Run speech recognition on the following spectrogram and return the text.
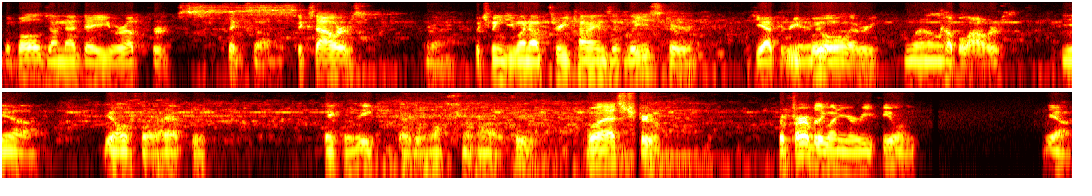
the bulge on that day, you were up for Six hours. Six hours. Yeah. which means you went up three times at least, or you have to refuel every Well, couple hours? Yeah, you also have to take a leak every once in a while too. Well, that's true. Preferably when you're refueling. Yeah,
